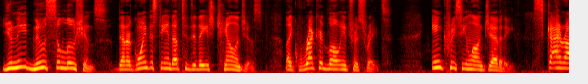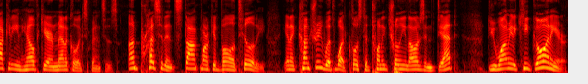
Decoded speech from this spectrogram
You need new solutions that are going to stand up to today's challenges, like record low interest rates, increasing longevity, skyrocketing healthcare and medical expenses, unprecedented stock market volatility in a country with what, close to $20 trillion in debt? Do you want me to keep going here?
